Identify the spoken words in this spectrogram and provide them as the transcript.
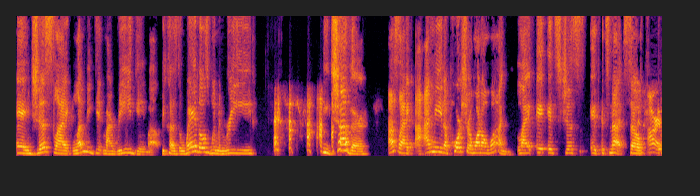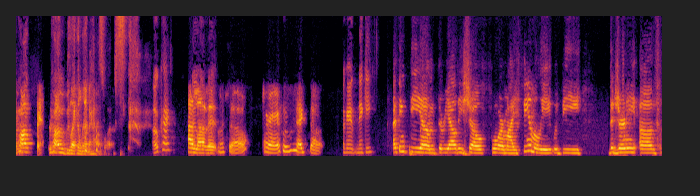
and just like let me get my read game up because the way those women read each other, I was like, I need a Porsha 101. Like it, it's just it, it's nuts. So it'll probably, it'll probably be like Atlanta Housewives. okay. I, I love, love it, Michelle. All right, who's next up? Okay, Nikki. I think the um, the reality show for my family would be the journey of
